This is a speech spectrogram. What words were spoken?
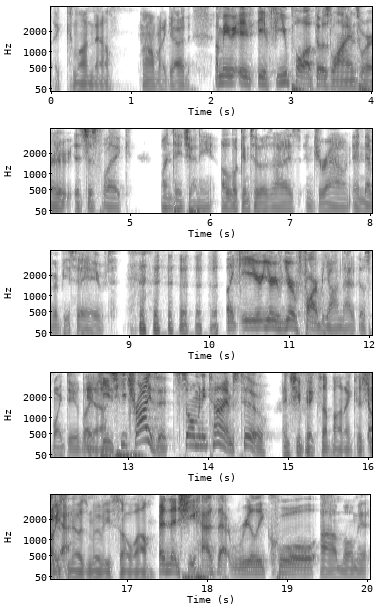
Like, come on now. Oh my god. I mean, if if you pull out those lines where it's just like, one day, Jenny, I'll look into those eyes and drown and never be saved. Like you're you're you're far beyond that at this point, dude. Like Yeah. he's he tries it so many times too. and she picks up on it because she Oh, just yeah. knows movies so well. And then she has that really cool uh, moment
